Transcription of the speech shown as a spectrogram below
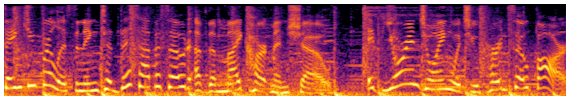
Thank you for listening to this episode of The Mike Hartman Show. If you're enjoying what you've heard so far,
